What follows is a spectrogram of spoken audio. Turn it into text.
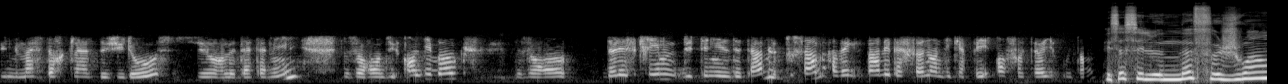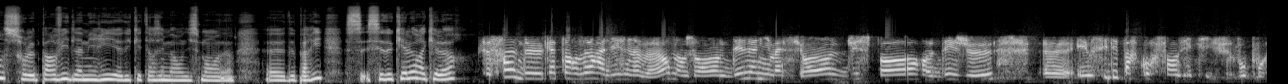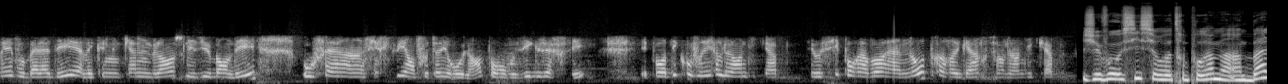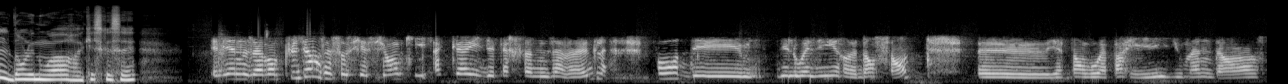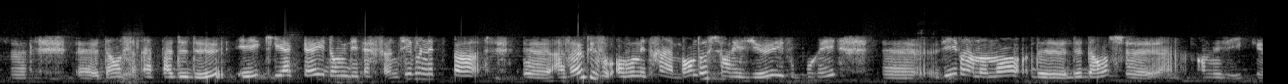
une masterclass de judo sur le tatami. Nous aurons du handibox, nous aurons de l'escrime, du tennis de table, tout ça avec, par des personnes handicapées en fauteuil ou non. Et ça, c'est le 9 juin sur le parvis de la mairie du 14e arrondissement euh, euh, de Paris. C'est de quelle heure à quelle heure? Ce sera de 14h à 19h. Nous aurons des animations, du sport, des jeux euh, et aussi des parcours sensitifs. Vous pourrez vous balader avec une canne blanche, les yeux bandés, ou faire un circuit en fauteuil roulant pour vous exercer pour découvrir le handicap. C'est aussi pour avoir un autre regard sur le handicap. Je vois aussi sur votre programme un bal dans le noir. Qu'est-ce que c'est? Eh bien, nous avons plusieurs associations qui accueillent des personnes aveugles pour des, des loisirs dansants. Euh, il y a Tango à Paris, Human Dance, euh, Danse un pas de deux, et qui accueille donc des personnes. Si vous n'êtes pas euh, aveugle, on vous mettra un bandeau sur les yeux et vous pourrez vivre un moment de, de danse en musique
